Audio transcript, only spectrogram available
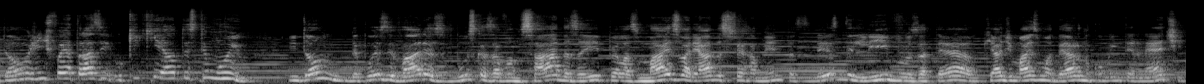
Então a gente foi atrás de o que, que é o testemunho. Então, depois de várias buscas avançadas aí pelas mais variadas ferramentas, desde livros até o que há de mais moderno como a internet,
